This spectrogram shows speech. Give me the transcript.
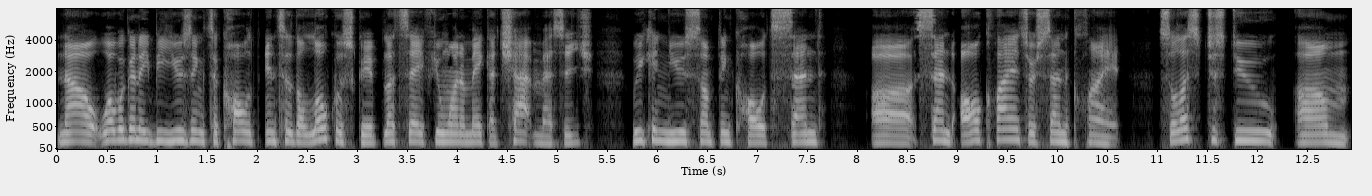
now, what we're going to be using to call into the local script, let's say if you want to make a chat message, we can use something called send uh send all clients or send client. So let's just do um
